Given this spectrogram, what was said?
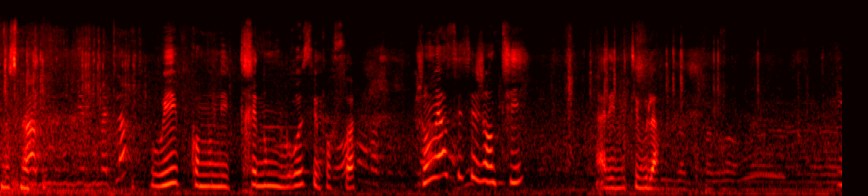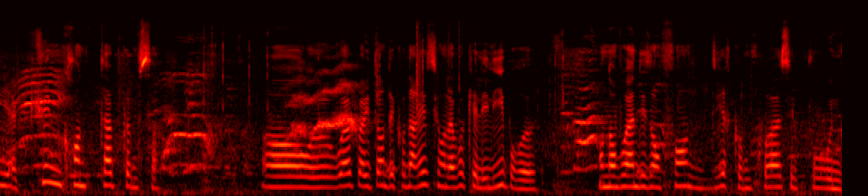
On va se mettre. Oui, comme on est très nombreux, c'est pour ça. Je vous remercie, c'est gentil. Allez, mettez-vous là. Il n'y a qu'une grande table comme ça. Oh, euh, ouais, pas eu le temps, dès qu'on arrive, si on la voit qu'elle est libre, euh, on envoie un des enfants dire comme quoi c'est pour une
